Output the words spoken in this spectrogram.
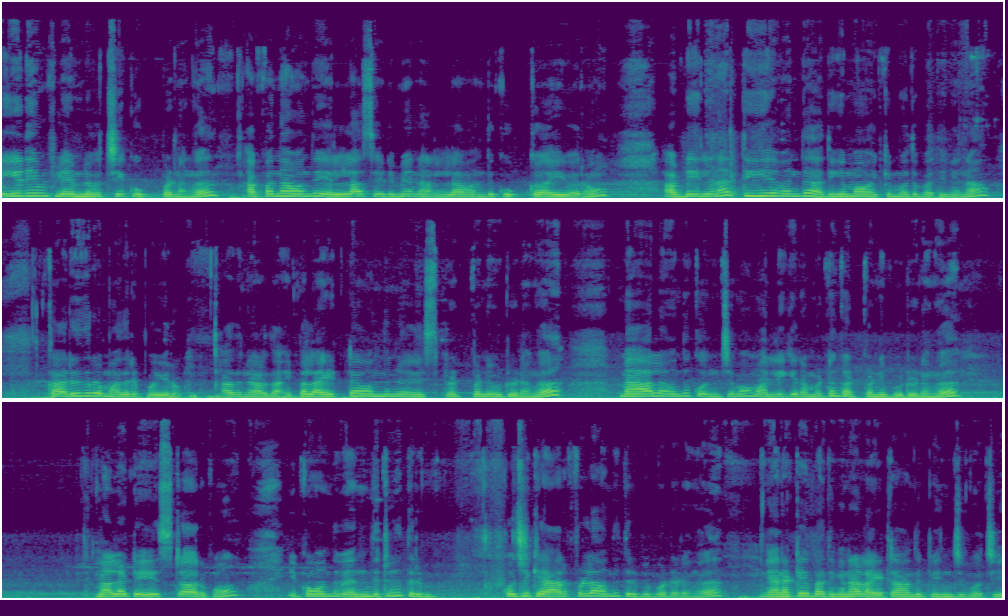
மீடியம் ஃப்ளேமில் வச்சு குக் பண்ணுங்கள் அப்போ தான் வந்து எல்லா சைடுமே நல்லா வந்து குக் ஆகி வரும். அப்படி இல்லைனா தீயை வந்து அதிகமாக வைக்கும்போது பார்த்திங்கன்னா கருகிற மாதிரி போயிடும் அதனால தான் இப்போ லைட்டாக வந்து ஸ்ப்ரெட் பண்ணி விட்டுவிடுங்க மேலே வந்து கொஞ்சமாக மல்லிக்கீரை மட்டும் கட் பண்ணி போட்டுவிடுங்க நல்லா டேஸ்ட்டாக இருக்கும். இப்போ வந்து வெந்துட்டு திரும்பி கொஞ்சம் கேர்ஃபுல்லாக வந்து திருப்பி போட்டுடுங்க. எனக்கே பார்த்தீங்கன்னா லைட்டாக வந்து பிஞ்சு போச்சு.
